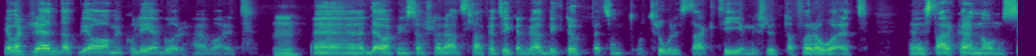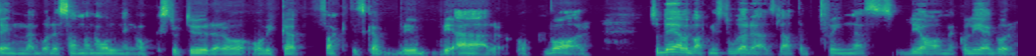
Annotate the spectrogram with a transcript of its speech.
Jag har varit rädd att bli av med kollegor. har jag varit. Mm. Eh, det har varit min största rädsla. För jag tycker att vi har byggt upp ett sånt otroligt starkt team i slutet av förra året. Eh, starkare än någonsin med både sammanhållning och strukturer och, och vilka faktiska vi, vi är och var. Så det har väl varit min stora rädsla, att tvingas bli av med kollegor.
